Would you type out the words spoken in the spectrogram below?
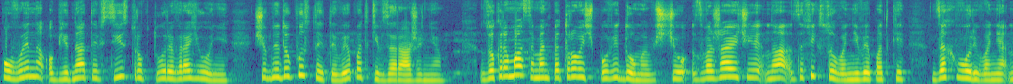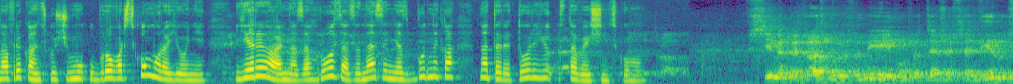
повинна об'єднати всі структури в районі, щоб не допустити випадків зараження. Зокрема, Семен Петрович повідомив, що зважаючи на зафіксовані випадки захворювання на африканську чуму у Броварському районі, є реальна загроза занесення збудника на територію Ставищенського. Всі ми прекрасно розуміємо про те, що це вірус,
